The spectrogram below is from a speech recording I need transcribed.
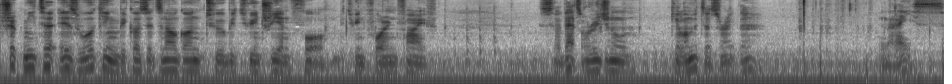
trip meter is working because it's now gone to between 3 and 4, between 4 and 5. So that's original kilometers right there. Nice.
